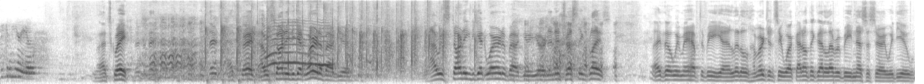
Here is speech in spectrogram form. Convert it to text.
We can hear you. That's great. There's, That's great. I was starting to get worried about you. I was starting to get worried about you. You're in an interesting place. I thought we may have to be a little emergency work. I don't think that'll ever be necessary with you.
